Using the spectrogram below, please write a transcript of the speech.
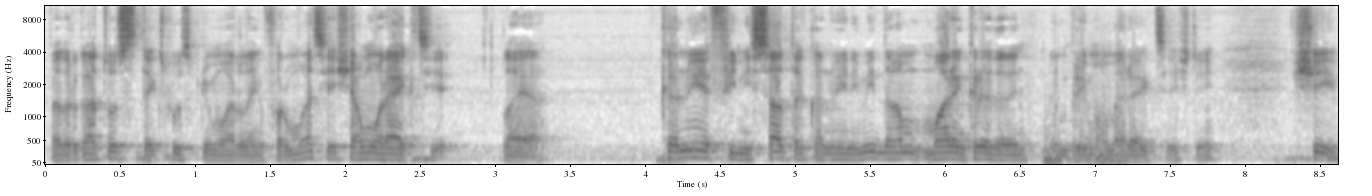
Pentru că atunci te expus prima oară la informație și am o reacție la ea. Că nu e finisată, că nu e nimic, dar am mare încredere în, în prima mea reacție, știi? Și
